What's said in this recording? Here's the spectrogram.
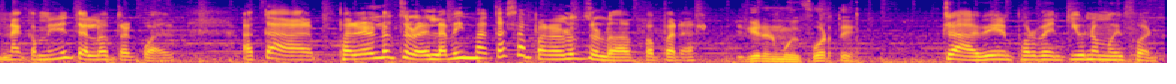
una camioneta en la otra cuadra acá, para el otro, en la misma casa, para el otro lado para parar. ¿Y vienen muy fuerte? Claro, vienen por 21 muy fuerte.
